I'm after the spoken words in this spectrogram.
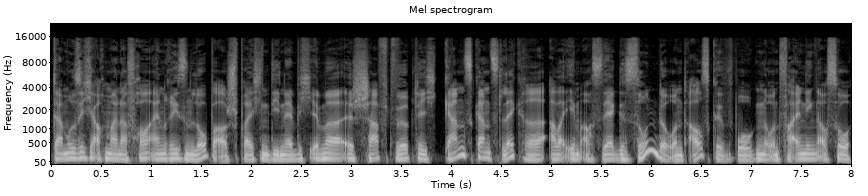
Da muss ich auch meiner Frau ein Riesenlob aussprechen, die nämlich immer es schafft, wirklich ganz, ganz leckere, aber eben auch sehr gesunde und ausgewogene und vor allen Dingen auch so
